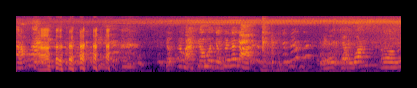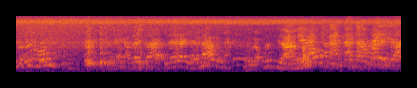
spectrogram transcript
không thấy. Ờ. chụp cái mặt không có chụp cái đất à Để đây để đây để báo. Gặp già ăn tại giờ. Phải đi rồi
